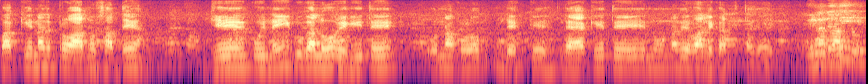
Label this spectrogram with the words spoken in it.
ਬਾਕੀ ਇਹਨਾਂ ਦੇ ਪਰਿਵਾਰ ਨੂੰ ਸਾਦੇ ਆ। ਜੇ ਕੋਈ ਨਹੀਂ ਕੋਈ ਗੱਲ ਹੋਵੇਗੀ ਤੇ ਉਹਨਾਂ ਕੋਲੋਂ ਲਿਖ ਕੇ ਲੈ ਕੇ ਤੇ ਇਹਨੂੰ ਉਹਨਾਂ ਦੇ ਹਵਾਲੇ ਕਰ ਦਿੱਤਾ ਜਾਏਗਾ ਇਹਨਾਂ ਦੀ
